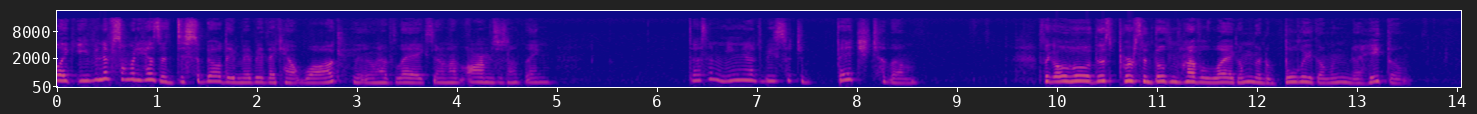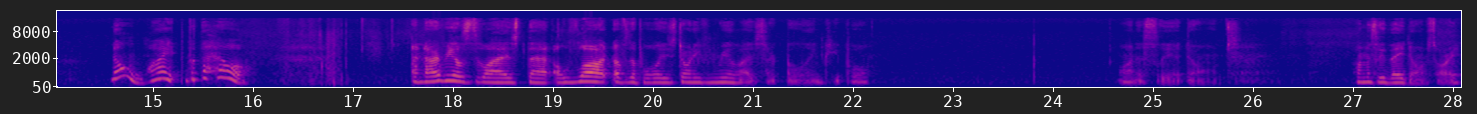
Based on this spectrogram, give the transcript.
Like, even if somebody has a disability, maybe they can't walk, they don't have legs, they don't have arms or something, doesn't mean you have to be such a bitch to them. It's like, oh, this person doesn't have a leg, I'm gonna bully them, I'm gonna hate them. No, why? What the hell? And I realized that a lot of the bullies don't even realize they're bullying people. Honestly, I don't. Honestly, they don't, sorry.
